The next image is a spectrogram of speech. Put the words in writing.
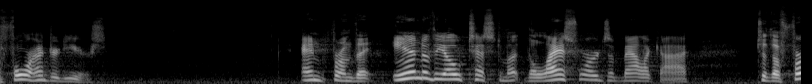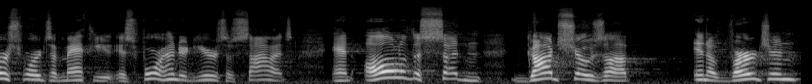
400 years. And from the end of the Old Testament, the last words of Malachi, to the first words of Matthew is 400 years of silence. And all of a sudden, God shows up in a virgin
